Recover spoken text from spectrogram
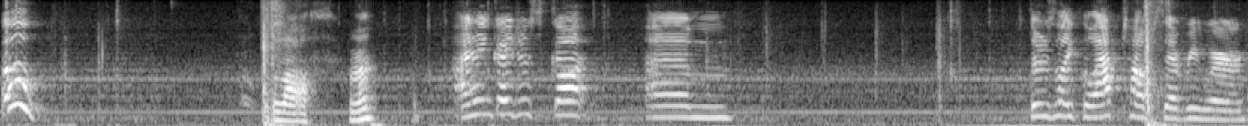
Oh! Cloth, huh? I think I just got, um... There's like laptops everywhere.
